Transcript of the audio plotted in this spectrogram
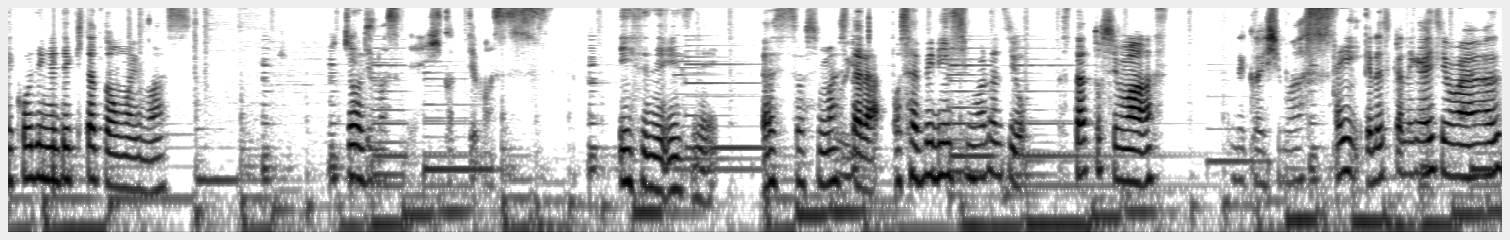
レコーディングできたと思います。聞いてますね。光ってます。いいですね、いいですね。よし、そうしましたら、おしゃべりしまラジオスタートします。お願いします。はい、よろしくお願いします。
